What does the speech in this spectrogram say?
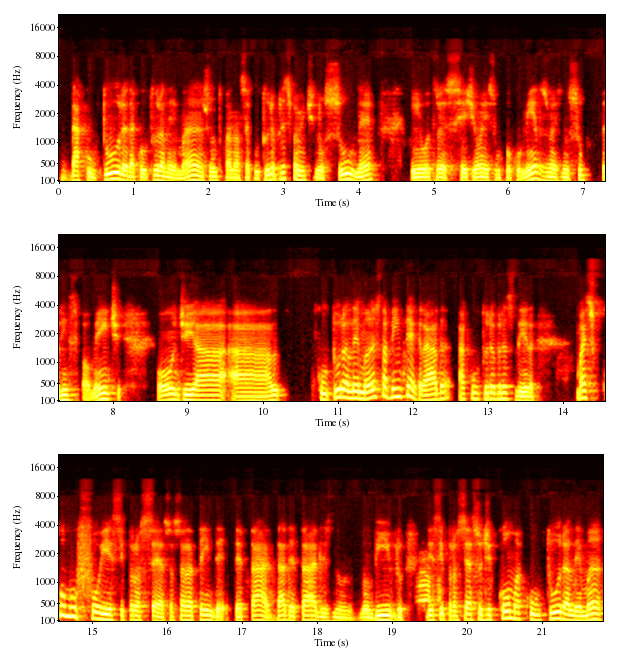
da cultura, da cultura alemã, junto com a nossa cultura, principalmente no sul, né? Em outras regiões um pouco menos, mas no sul principalmente, onde a, a cultura alemã está bem integrada à cultura brasileira. Mas como foi esse processo? A senhora tem de, detalhe, dá detalhes no, no livro desse processo de como a cultura alemã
